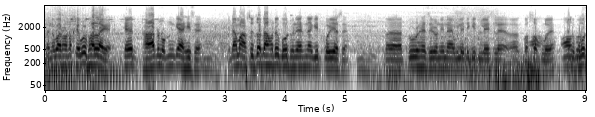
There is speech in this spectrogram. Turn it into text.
তেনেকুৱা ধৰণৰ সেইবোৰ ভাল লাগে। সেই ধাৰাটো নতুনকৈ আহিছে। এতিয়া আমাৰ আশ্চৰ্য দাহঁতেও বহুত ধুনীয়া ধুনীয়া গীত কৰি আছে। তোৰ হে জিৰণি নাই বুলি এটি গীত উলিয়াইছিলে গছক লৈ। সেইটো বহুত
